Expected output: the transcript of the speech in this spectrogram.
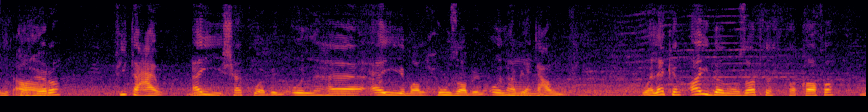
القاهرة آه. في تعاون أي شكوى بنقولها أي ملحوظة بنقولها مم. بيتعاونوا فيها ولكن أيضا وزارة الثقافة مم.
